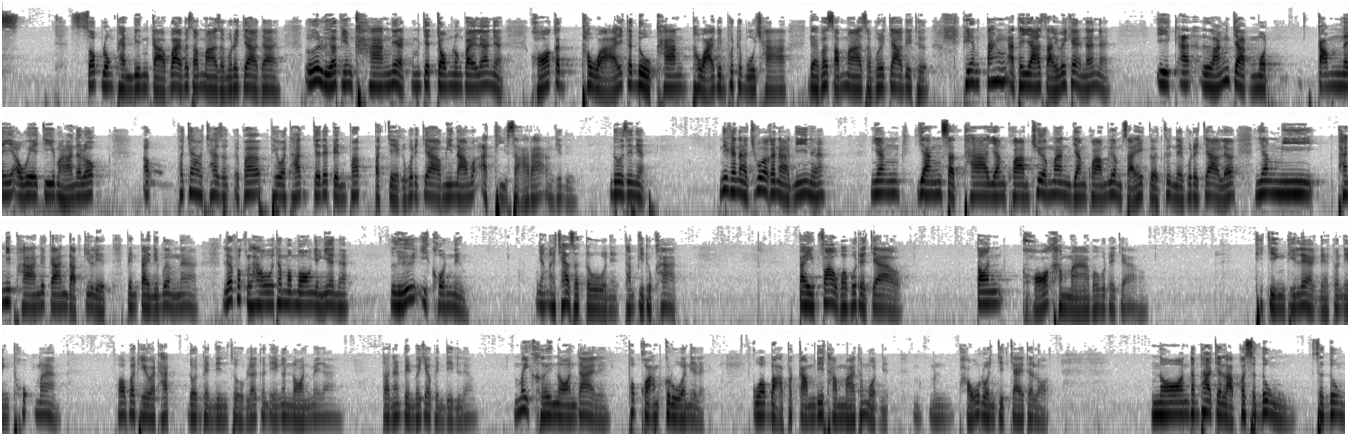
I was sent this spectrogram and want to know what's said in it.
ซบลงแผ่นดินกราบไหว้พระสัมมาสัมพุทธเจ้าได้ เออเหลือเพียงคางเนี่ยมันจะจมลงไปแล้วเนี่ย ขอกระ ถวายกระดูกคางถวายเป็นพุทธบูชาแด่พระสัมมาสัมพุทธเจ้าด้วยเถอะ เพียงตั้งอัธยาศัยไว้แค่นั้นน่ะอีกหลังจากหมดกรรมในอเวจีมหานรกเอาพระเจ้าชาติพระเทวทัตจะได้เป็นพระปัจเจกพระพุทธเจ้า มีนามว่าอัติสาระอังคิดดูดูสิเนี่ย นี่ขนาดชั่วขนาดนี้นะยังยังศรัทธายังความเชื่อมั่น ยังความเลื่อมใสให้เกิดขึ้นในพระเจ้าแล้วยังมี พระนิพพานด้วยการดับกิเลสเป็นไปในเบื้องหน้า แล้วพวกเราถ้ามามองอย่างเงี้ยนะหรืออีกคนหนึ่งยังอาชาติศัตรูเนี่ยทำปิทุคาตไปเฝ้าพระพุทธเจ้า ตอนขอขมาพระพุทธเจ้า ที่จริงทีแรกเนี่ย ตนเองทุกข์มาก เพราะพระเทวทัตโดนแผ่นดินสูบแล้วตนเองก็นอนไม่ได้ ตอนนั้นเป็นพระเจ้าเป็นดินแล้ว ไม่เคยนอนได้เลย เพราะความกลัวนี่แหละ กลัวบาปรกรรมที่ทำมาทั้งหมดเนี่ย มันเผารนจิตใจตลอด นอนทำท่าจะหลับก็สะดุ้ง สะดุ้ง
